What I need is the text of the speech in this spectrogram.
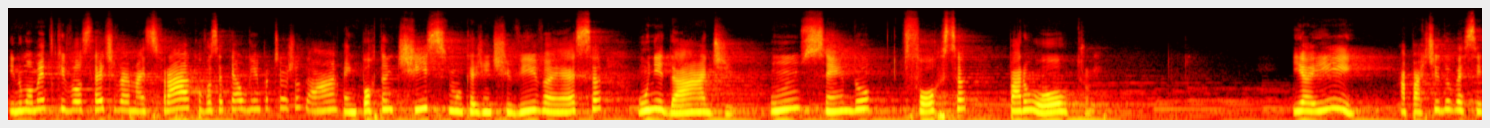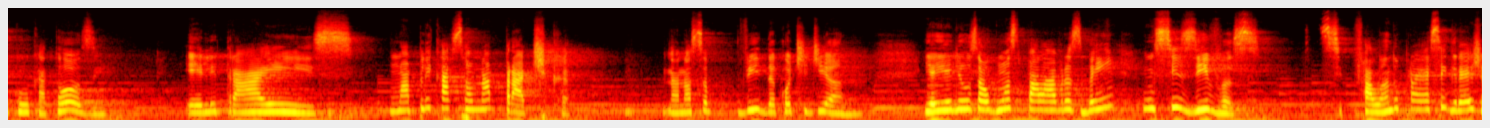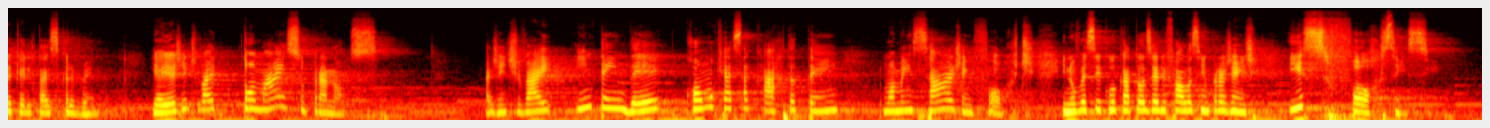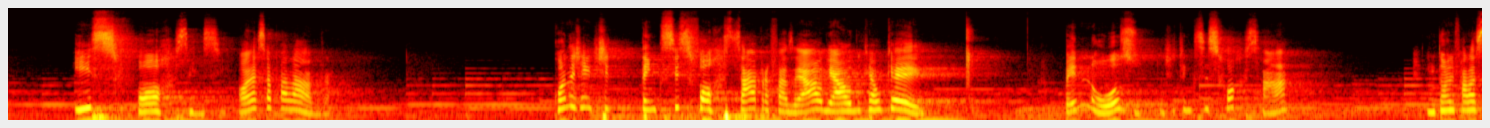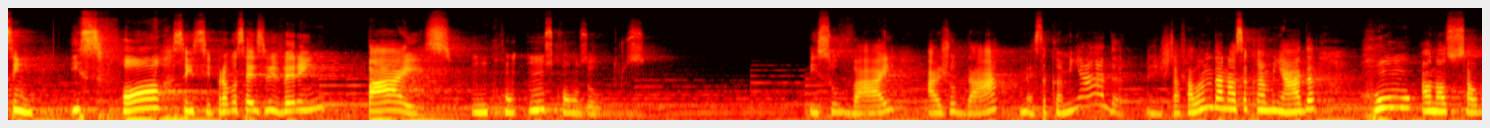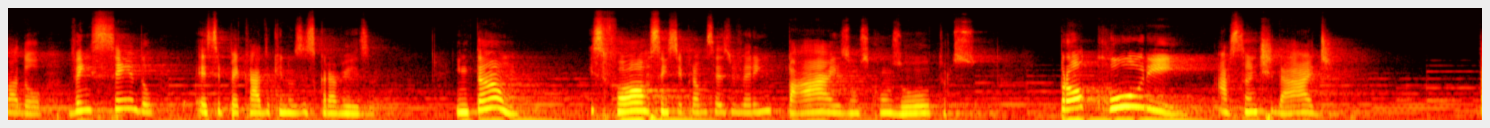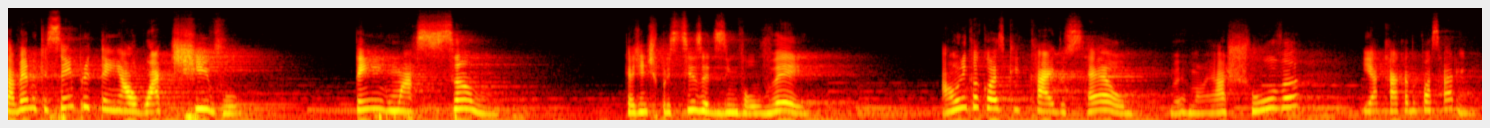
E no momento que você estiver mais fraco, você tem alguém para te ajudar. É importantíssimo que a gente viva essa unidade, um sendo força para o outro. E aí, a partir do versículo 14, ele traz uma aplicação na prática, na nossa vida cotidiana. E aí ele usa algumas palavras bem incisivas, falando para essa igreja que ele está escrevendo. E aí a gente vai tomar isso para nós. A gente vai entender como que essa carta tem uma mensagem forte. E no versículo 14 ele fala assim para a gente: esforcem-se. Esforcem-se. Olha essa palavra. Quando a gente tem que se esforçar para fazer algo, é algo que é o quê? Penoso. A gente tem que se esforçar. Então ele fala assim: esforcem-se para vocês viverem em paz uns com os outros. Isso vai ajudar nessa caminhada. A gente está falando da nossa caminhada rumo ao nosso Salvador, vencendo esse pecado que nos escraviza. Então, esforcem-se para vocês viverem em paz uns com os outros. Procure a santidade. Tá vendo que sempre tem algo ativo, tem uma ação que a gente precisa desenvolver a única coisa que cai do céu, meu irmão, é a chuva e a caca do passarinho.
